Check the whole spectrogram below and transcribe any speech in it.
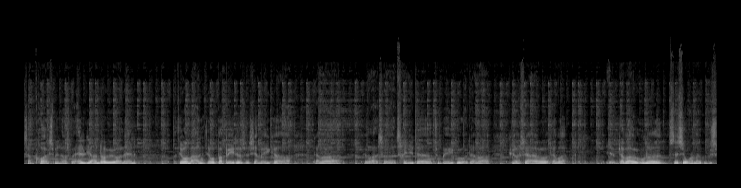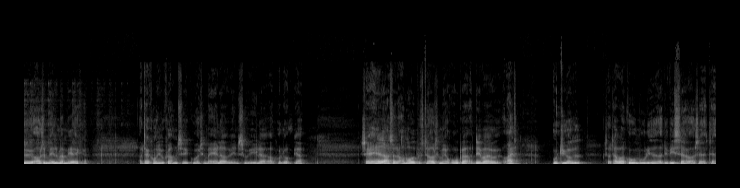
St. Croix, men også på alle de andre øer og lande. Det var mange. Der var Barbados og Jamaica, og der var, der var altså Trinidad og Tobago, og der var Curaçao, og der var, der var jo 100 stationer, man kunne besøge, også Mellemamerika. Og der kunne man jo komme til Guatemala og Venezuela og Colombia. Så jeg havde altså et område på størrelse med Europa, og det var jo ret udyrket. Så der var gode muligheder, og det viste sig jo også, at der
